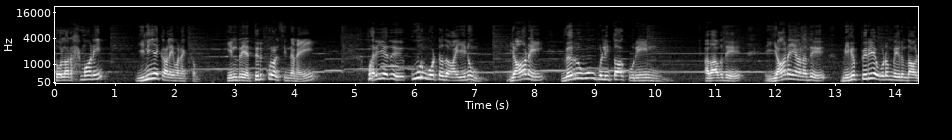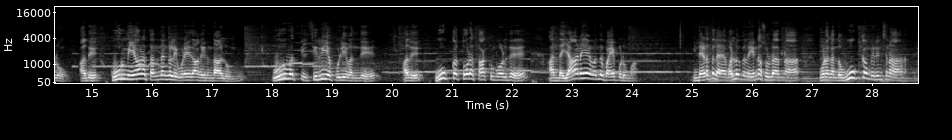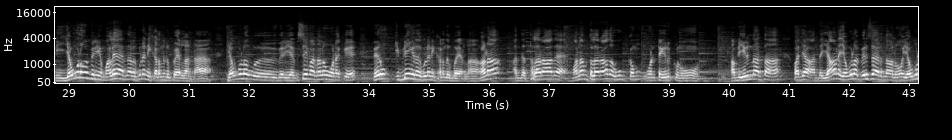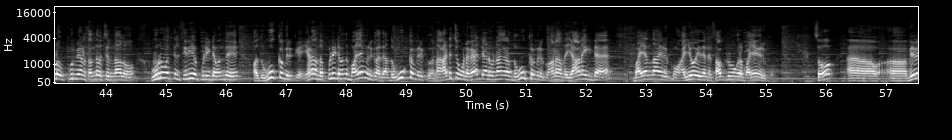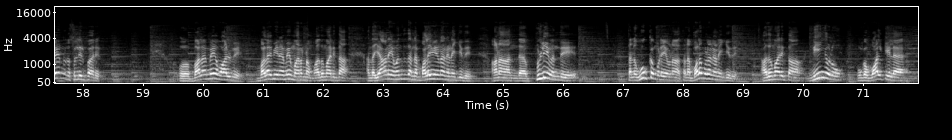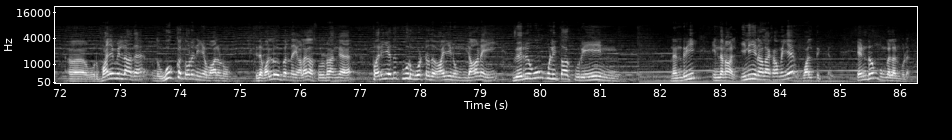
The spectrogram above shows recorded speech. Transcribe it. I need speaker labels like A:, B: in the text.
A: தோழர் ரஹ்மானின் இனிய காலை வணக்கம். இன்றைய திருக்குறள் சிந்தனை பரியது கூர்ங்கோட்டது ஆயினும் யானை வெறுவும் புலித்தா கூறின். அதாவது யானையானது மிகப்பெரிய உடம்பு இருந்தாலும் அது கூர்மையான தந்தங்களை உடையதாக இருந்தாலும் உருவத்தில் சிறிய புலி வந்து அது ஊக்கத்தோடு தாக்கும் பொழுது அந்த யானையே வந்து பயப்படுமா? இந்த இடத்துல வள்ளுவர் என்ன சொல்றாருன்னா உனக்கு அந்த ஊக்கம் இருந்துச்சுன்னா நீ எவ்வளவு பெரிய மலையா இருந்தாலும் கூட நீ கடந்துட்டு போயிடலாம்டா எவ்வளவு பெரிய விஷயமா இருந்தாலும் உனக்கு வெறும் இப்படிங்கிறதுக்குள்ள நீ கடந்து போயிடலாம் ஆனா அந்த தளராத மனம் தளராத ஊக்கம் உன்கிட்ட இருக்கணும். அப்படி இருந்தால் தான் பாத்தியா அந்த யானை எவ்வளோ பெருசாக இருந்தாலும் எவ்வளோ கூர்மையான தந்தை வச்சுருந்தாலும் உருவத்தில் சிறிய புலிகிட்ட வந்து அது ஊக்கம் இருக்குது ஏன்னா அந்த புலிகிட்ட வந்து பயம் இருக்காது. அந்த ஊக்கம் இருக்கும். நான் அடித்து உன்னை வேட்டையாடுவேனாங்கிற அந்த ஊக்கம் இருக்கும். ஆனால் அந்த யானைகிட்ட பயம்தான் இருக்கும். ஐயோ இதை என்ன சாப்பிடுவோங்கிற பயம் இருக்கும். ஸோ விவேகானந்தர் சொல்லியிருப்பார். ஓ, பலமே வாழ்வு பலவீனமே மரணம். அது மாதிரி தான் அந்த யானை வந்து தன்னை பலவீனம் நினைக்குது. ஆனால் அந்த புலி வந்து தன்னை ஊக்கமுடையவனா தன்னை பலமுள்ள நினைக்குது. அது மாதிரி தான் நீங்களும் உங்கள் வாழ்க்கையில் ஒரு பயமில்லாத அந்த ஊக்கத்தோடு நீங்கள் வாழணும். இதை வள்ளுவர் பிறந்தை அழகாக சொல்கிறாங்க பரியது கூர் ஓட்டுறது ஆயினும் யானை வெறுவும் குளித்தா கூறேன். நன்றி. இந்த நாள் இனிய நாளாக அமைய வாழ்த்துக்கள். என்றும் உங்கள் அன்புடன்.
